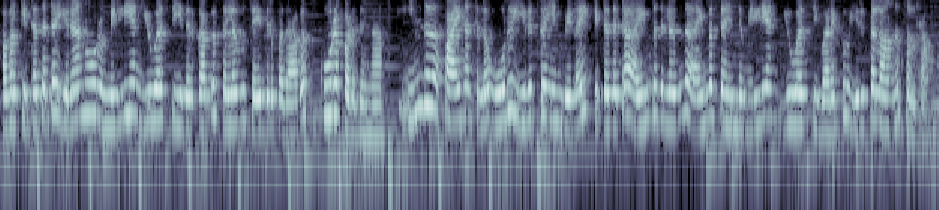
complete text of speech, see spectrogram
அவர் கிட்டத்தட்ட இருநூறு மில்லியன் யூஎஸ்டி இதற்காக செலவு செய்திருப்பதாக கூறப்படுதுங்க. இந்த பயணத்துல ஒரு இருக்கையின் விலை கிட்டத்தட்ட ஐம்பதுல இருந்து ஐம்பத்தைந்து மில்லியன் யூஎஸ்டி வரைக்கும் இருக்கலாம்னு சொல்றாங்க.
